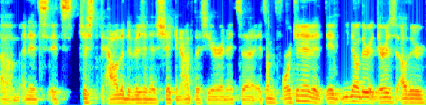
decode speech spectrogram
Um, and it's it's just how the division has shaken out this year, and it's uh, it's unfortunate. It, it you know there there's other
